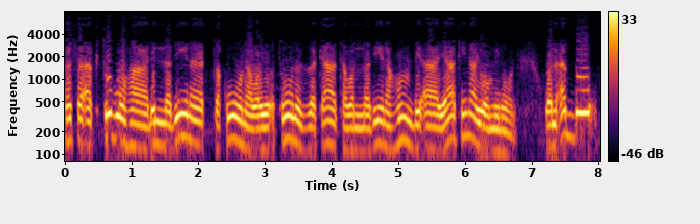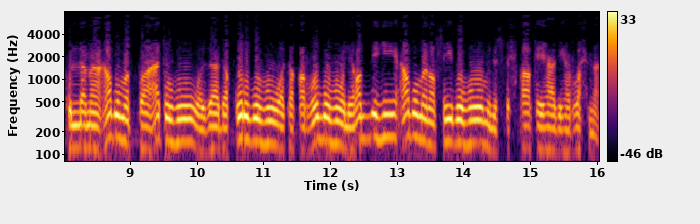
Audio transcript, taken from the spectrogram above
فسأكتبها للذين يتقون ويؤتون الزكاة والذين هم بآياتنا يؤمنون. والعبد كلما عظمت طاعته وزاد قربه وتقربه لربه عظم نصيبه من استحقاق هذه الرحمة.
